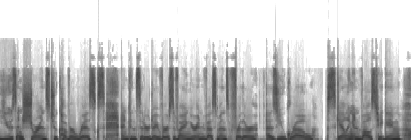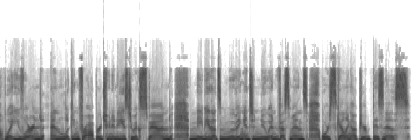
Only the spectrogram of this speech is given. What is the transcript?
Use insurance to cover risks and consider diversifying your investments further as you grow. Scaling involves taking what you've learned and looking for opportunities to expand. Maybe that's moving into new investments or scaling up your business.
